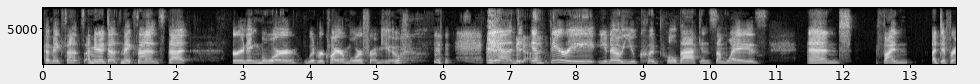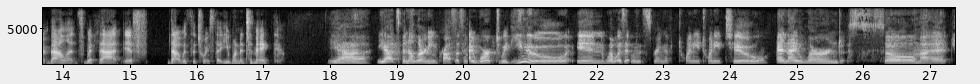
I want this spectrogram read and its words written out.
That makes sense. I mean, it does make sense that earning more would require more from you. and yeah. in theory, you know, you could pull back in some ways and find a different balance with that if that was the choice that you wanted to make. Yeah. Yeah, it's been a learning process. I worked with you in what was it? Was it spring of 2022? And I learned so much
